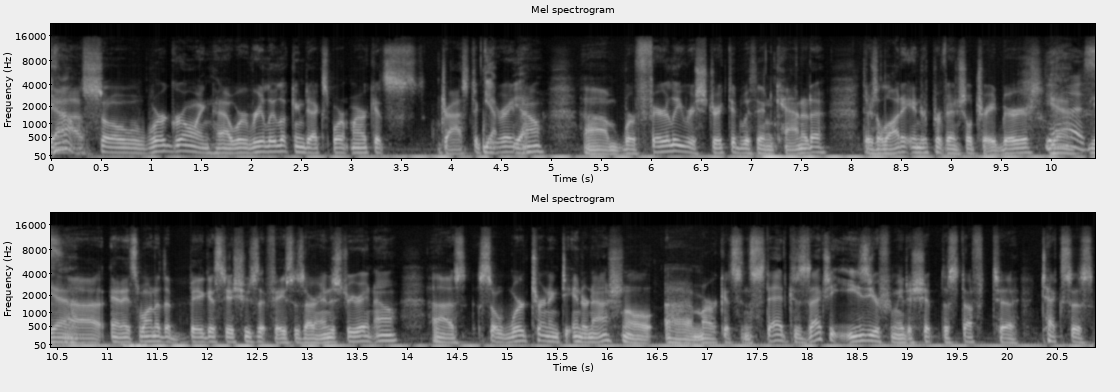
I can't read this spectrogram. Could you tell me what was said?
Yeah, cow. so we're growing. Uh, we're really looking to export markets drastically Yep, right yeah. now. Um, we're fairly restricted within Canada. There's a lot of interprovincial trade barriers. Yes. yeah. Uh, and it's one of the biggest issues that faces our industry right now. Uh, so we're turning to international uh, markets instead because it's actually easier for me to ship the stuff to Texas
